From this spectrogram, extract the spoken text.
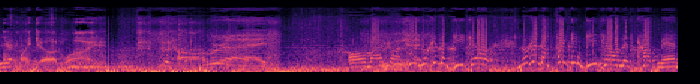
Oh my god, why? Alright. Oh my Look god. Dude, look at the detail. Look at the freaking detail on this cup, man.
